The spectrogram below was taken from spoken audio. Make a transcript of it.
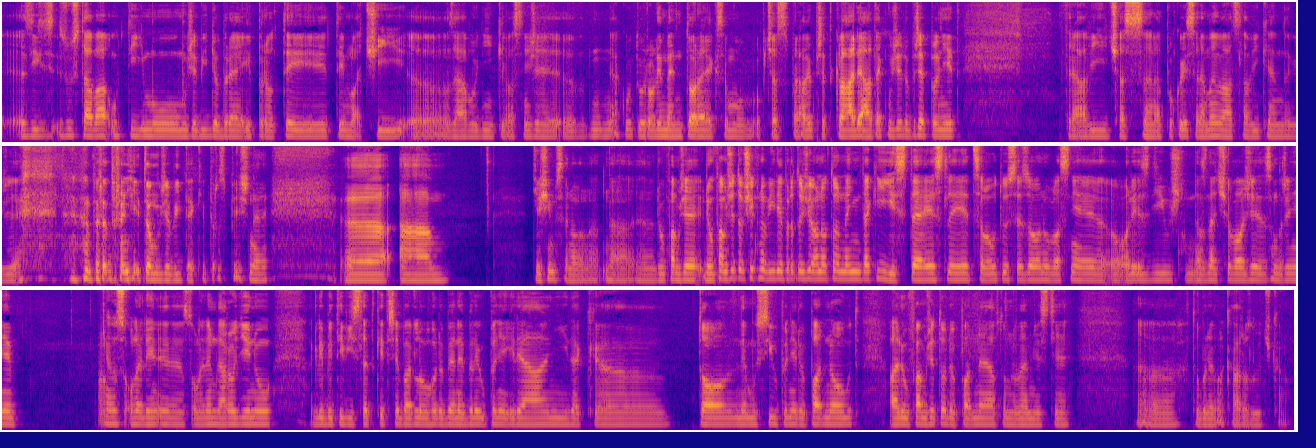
zůstává u týmu, může být dobré i pro ty, ty mladší uh, závodníky, vlastně, že uh, nějakou tu roli mentora, jak se mu občas právě předkládá, tak může dobře plnit. Uh, tráví čas na pokoji se Adamem Václavíkem, takže pro, pro něj to může být taky prospěšné. Uh, a těším se, no, na, na, doufám, že, doufám, že to všechno vyjde, protože ono to není taky jisté, jestli celou tu sezónu vlastně odjezdí už naznačoval, že samozřejmě s, ohledem, s ohledem na rodinu a kdyby ty výsledky třeba dlouhodobě nebyly úplně ideální, tak to nemusí úplně dopadnout, ale doufám, že to dopadne a v tom novém městě to bude velká rozlučka.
